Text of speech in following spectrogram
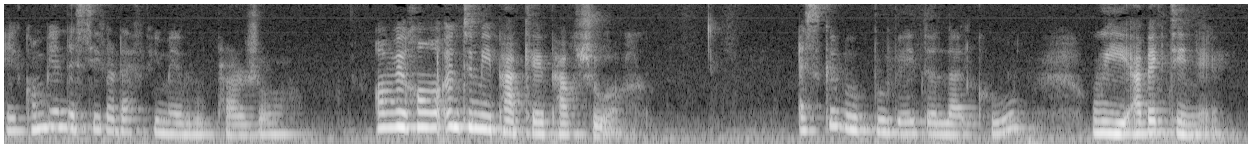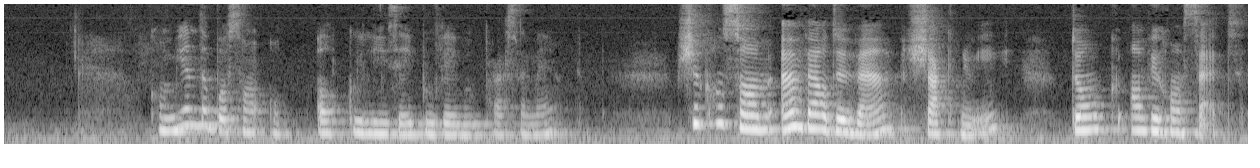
Et combien de cigarettes fumez-vous par jour? Environ un demi-paquet par jour. Est-ce que vous buvez de l'alcool? Oui, avec dîner. Combien de boissons al- alcoolisées buvez-vous par semaine? Je consomme un verre de vin chaque nuit, donc environ 7.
